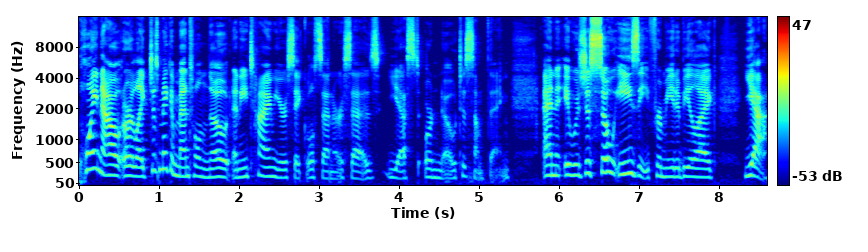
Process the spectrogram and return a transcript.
point out or like just make a mental note anytime your sacral center says yes or no to something. And it was just so easy for me to be like, yeah,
